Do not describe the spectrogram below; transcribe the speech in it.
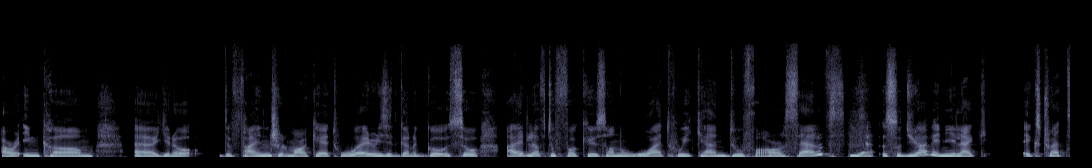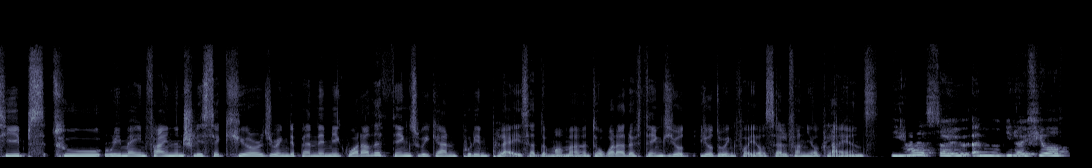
our income uh, you know the financial market where is it going to go? So i'd love to focus on what we can do for ourselves. Yeah. so do you have any like extra tips to remain financially secure during the pandemic? What are the things we can put in place at the moment, or what are the things you're you're doing for yourself and your clients? Yeah, so um, you know, if you're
